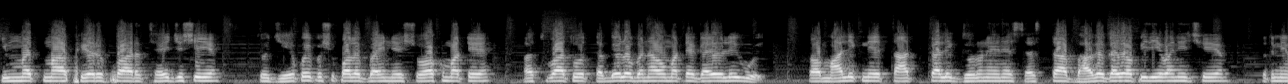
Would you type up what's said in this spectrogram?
કિંમતમાં ફેરફાર થઈ જશે. તો જે કોઈ પશુપાલક ભાઈને શોખ માટે અથવા તો તબેલો બનાવવા માટે ગાયો લેવી હોય, તો માલિકને તાત્કાલિક ધોરણે એને સસ્તા ભાવે ગાયો આપી દેવાની છે. તો તમે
